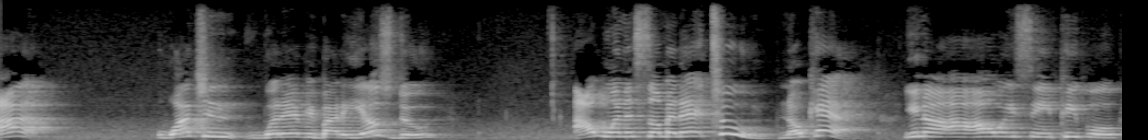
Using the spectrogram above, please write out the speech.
I watching what everybody else do. I wanted some of that too. No cap. You know, I always seen people,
